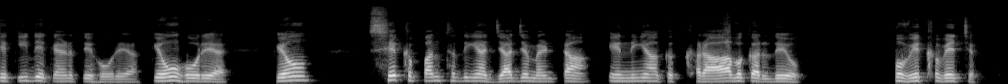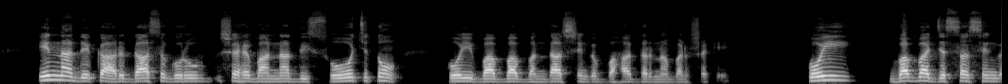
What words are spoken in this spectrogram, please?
ਇਹ ਕਿਹਦੇ ਕਹਿਣ ਤੇ ਹੋ ਰਿਹਾ? ਕਿਉਂ ਹੋ ਰਿਹਾ ਕਿਉਂ? ਸਿੱਖ ਪੰਥ ਦੀਆਂ ਜੱਜਮੈਂਟਾਂ ਇੰਨੀਆਂ ਕੁ ਖਰਾਬ ਕਰ ਦਿਓ ਭਵਿੱਖ ਵਿੱਚ। ਇਹਨਾਂ ਦੇ ਘਰ 10 ਗੁਰੂ ਸਹਿਬਾਨਾਂ ਦੀ ਸੋਚ ਤੋਂ ਕੋਈ ਬਾਬਾ ਬੰਦਾ ਸਿੰਘ ਬਹਾਦਰ ਨਾ ਬਣ ਸਕੇ। ਕੋਈ ਬਾਬਾ ਜੱਸਾ ਸਿੰਘ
